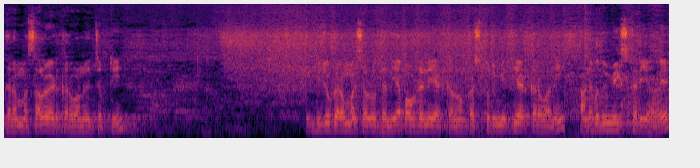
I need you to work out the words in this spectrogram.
ગરમ મસાલો એડ કરવાનો એક ચપટી. એક બીજો ગરમ મસાલો, ધનિયા પાવડરને એડ કરવાનો, કસ્તુરી મેથી એડ કરવાની આને બધું મિક્સ કરીએ હવે.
